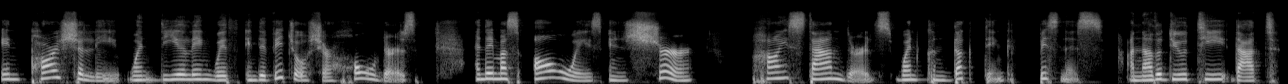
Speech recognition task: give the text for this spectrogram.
impartially when dealing with individual shareholders, and they must always ensure high standards when conducting business. Another duty that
